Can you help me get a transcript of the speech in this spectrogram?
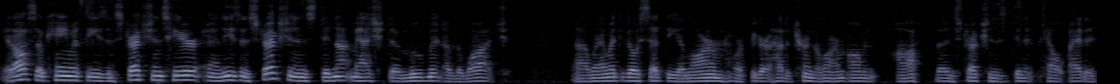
It also came with these instructions here, and these instructions did not match the movement of the watch. Uh, when I went to go set the alarm or figure out how to turn the alarm on and off, the instructions didn't help. I had to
